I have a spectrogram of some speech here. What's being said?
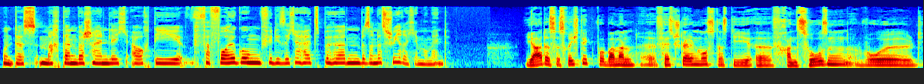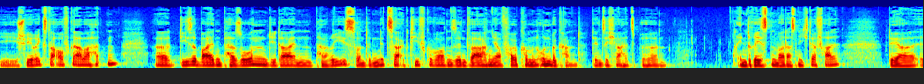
Und das macht dann wahrscheinlich auch die Verfolgung für die Sicherheitsbehörden besonders schwierig im Moment. Ja, das ist richtig, wobei man äh, feststellen muss, dass die äh, Franzosen wohl die schwierigste Aufgabe hatten. Äh, diese beiden Personen, die da in Paris und in Nizza aktiv geworden sind, waren ja vollkommen unbekannt den Sicherheitsbehörden. In Dresden war das nicht der Fall. Der äh,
